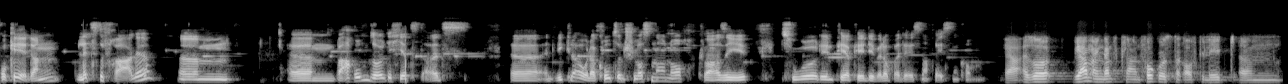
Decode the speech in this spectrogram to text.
Okay, dann letzte Frage. Ähm, ähm, warum sollte ich jetzt als äh, Entwickler oder Kurzentschlossener noch quasi zu den PHP Developer Days nach Dresden kommen? Ja, also wir haben einen ganz klaren Fokus darauf gelegt, ähm,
